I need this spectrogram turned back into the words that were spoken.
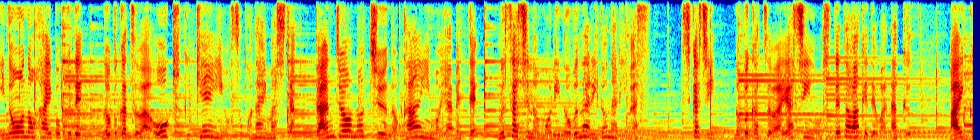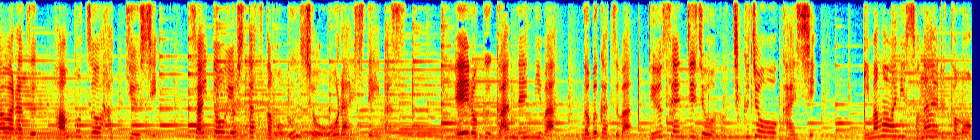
伊能の敗北で信勝は大きく権威を損ないました。壇上の中の官位もやめて武蔵の森信成となります。しかし信勝は野心を捨てたわけではなく相変わらず版物を発給し斎藤義達とも文書を往来しています。永禄元年には信勝は龍泉寺城の築城を開始。今川に備えるとも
